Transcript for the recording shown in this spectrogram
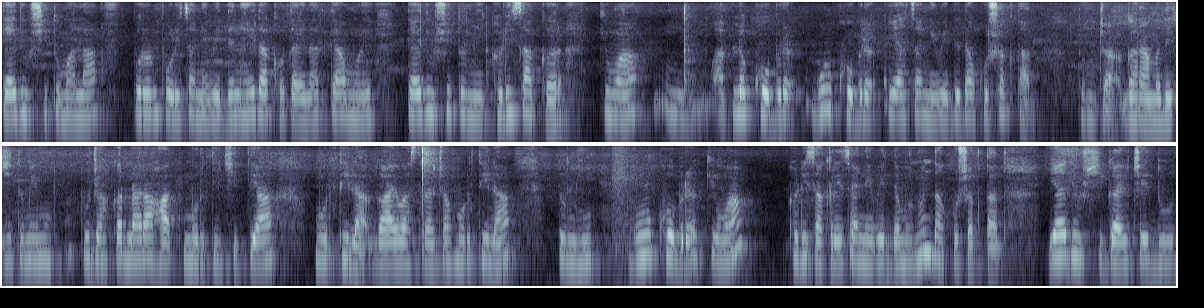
त्या दिवशी तुम्हाला पुरणपोळीचा नैवेद्य नाही दाखवता येणार. त्यामुळे त्या दिवशी तुम्ही खडीसाखर किंवा आपलं खोबरं गुळ खोबरं याचा नैवेद्य दाखवू शकतात. तुमच्या घरामध्ये जी तुम्ही पूजा करणार आहात मूर्तीची त्या मूर्तीला गाय वस्त्राच्या मूर्तीला तुम्ही गुळ खोबरं किंवा खडीसाखरेचा नैवेद्य म्हणून दाखवू शकतात. या दिवशी गाईचे दूध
